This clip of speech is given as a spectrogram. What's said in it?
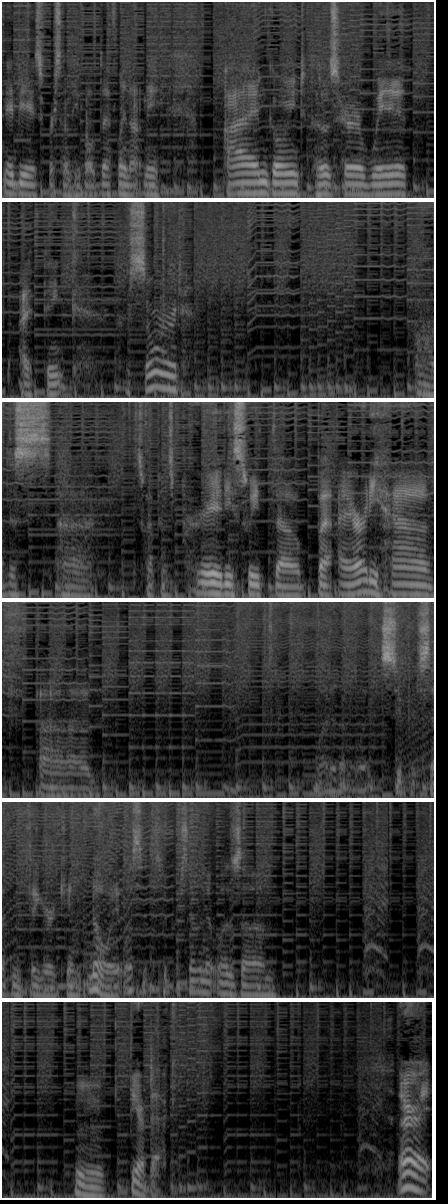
Maybe it's for some people, definitely not me. I'm going to pose her with, I think, her sword. Oh, this uh, this weapon's pretty sweet though, but I already have. Uh, what, Super 7 figure came? No, wait, was it Super 7? It was. Um, hmm, be right back. Alright,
